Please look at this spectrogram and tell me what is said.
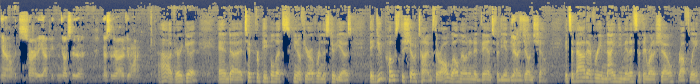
you know, it's already up. You can go see the go see the ride if you want to. Ah, very good. And uh, a tip for people that's you know if you're over in the studios, they do post the show times. They're all well known in advance for the Indiana yes. Jones show. It's about every 90 minutes that they run a show, roughly.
